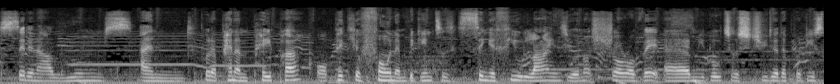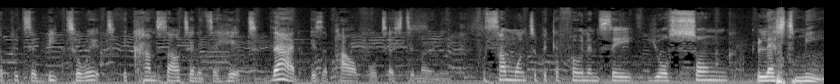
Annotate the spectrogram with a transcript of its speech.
sit in our rooms and put a pen and paper or pick your phone and begin to sing a few lines. You're not sure of it. Um, you go to the studio, the producer puts a beat to it, it comes out and it's a hit. That is a powerful testimony. For someone to pick a phone and say, Your song blessed me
